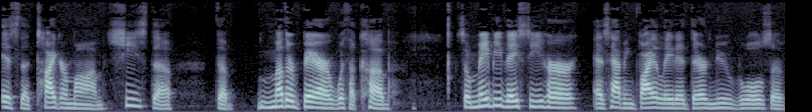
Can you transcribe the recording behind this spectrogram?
is the tiger mom. She's the the mother bear with a cub. So maybe they see her as having violated their new rules of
